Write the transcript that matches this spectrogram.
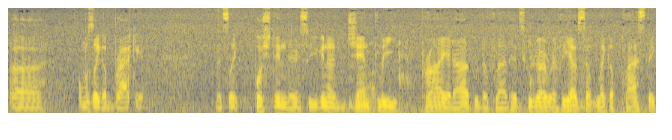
almost like a bracket that's like pushed in there. So you're gonna gently pry it out with a flathead screwdriver. If you have something like a plastic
